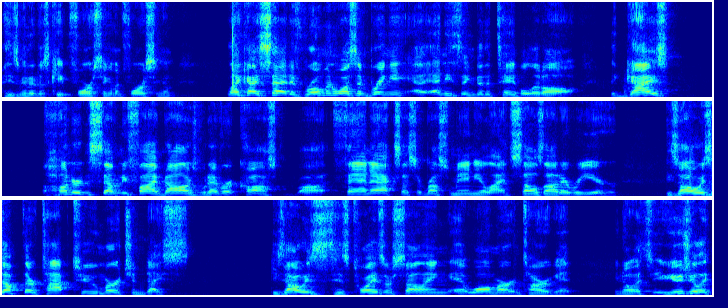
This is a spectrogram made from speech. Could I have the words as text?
he's going to just keep forcing him and forcing him. Like I said, if Roman wasn't bringing anything to the table at all, the guy's $175, whatever it costs, uh, fan access at WrestleMania line sells out every year. He's always up there top two merchandise. He's always his toys are selling at Walmart and Target. You know, it's usually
